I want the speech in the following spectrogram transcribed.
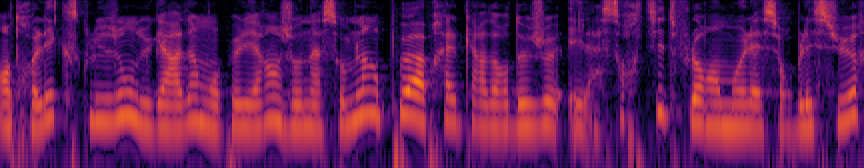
entre l'exclusion du gardien montpelliérain Jonas Omelin peu après le quart d'heure de jeu et la sortie de Florent Mollet sur blessure,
